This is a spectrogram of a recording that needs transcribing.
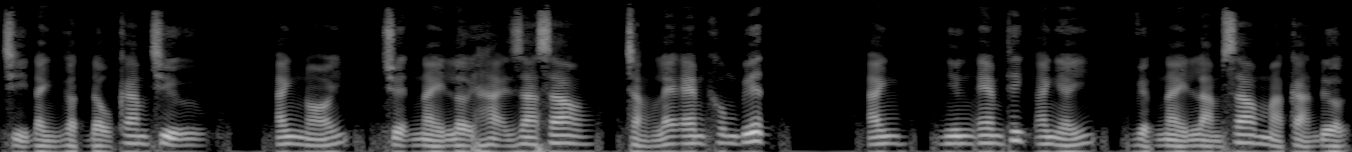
chỉ đành gật đầu cam chịu. Anh nói, chuyện này lợi hại ra sao, chẳng lẽ em không biết? Anh, nhưng em thích anh ấy, việc này làm sao mà cản được?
